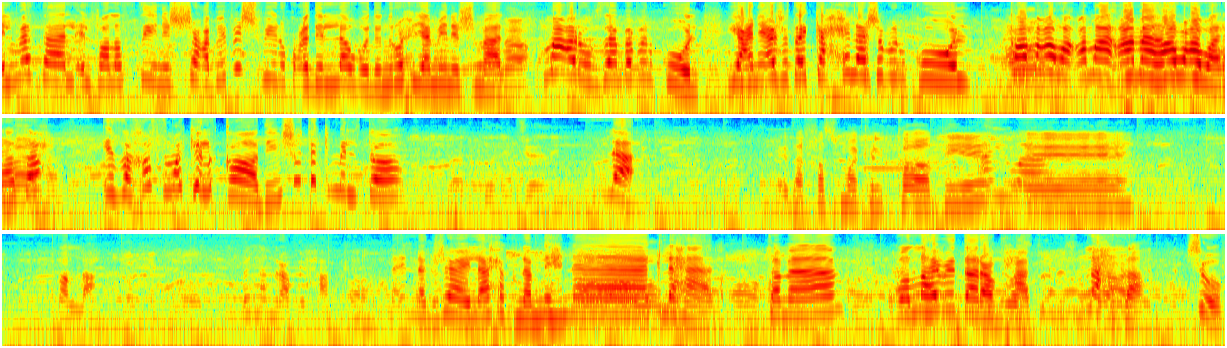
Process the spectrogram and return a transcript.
المثل الفلسطيني الشعبي فيش فيه نقعد نلود نروح يمين شمال. معروف زي ما بنقول. يعني أجت يكحلها شو بنقول. قام عماها. وعورها صح؟ إذا خصمك القاضي شو تكملته؟ لا. إذا خصمك القاضي أيوة. إيه. طلع. بدنا نربحك. لأنك جاي لاحقنا من هناك لهان. تمام؟ والله بدي أربحك. لحظة. شوف.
